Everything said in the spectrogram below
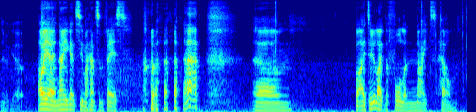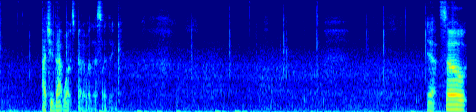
There we go. Oh yeah, now you get to see my handsome face. um, but I do like the Fallen Knight helm. Actually, that works better with this, I think. Yeah, so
